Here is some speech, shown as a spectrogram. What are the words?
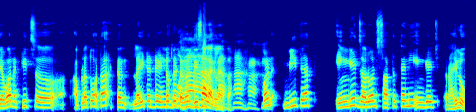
तेव्हा नक्कीच आपला तो आता टन light at the end of the tunnel दिसायला लागलाय हा, आता. पण मी त्यात एंगेज झालो आणि सातत्याने एंगेज राहिलो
